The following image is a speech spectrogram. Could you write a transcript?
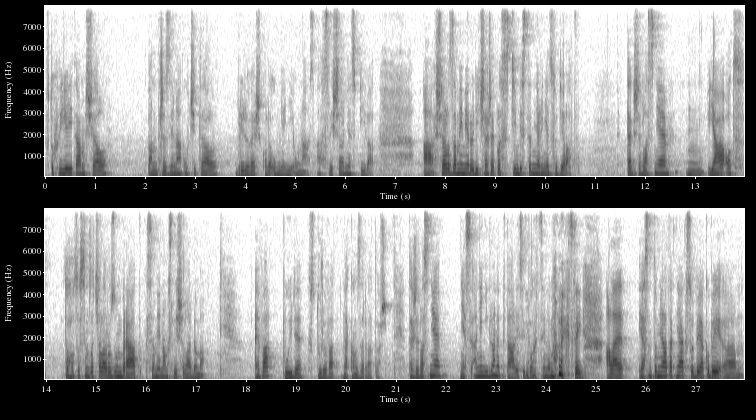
v tu chvíli tam šel pan Březina, učitel v Lidové škole umění u nás a slyšel mě zpívat. A šel za mými rodiče a řekl, s tím byste měli něco dělat. Takže vlastně mm, já od toho, co jsem začala rozum brát, jsem jenom slyšela doma. Eva půjde studovat na konzervatoř. Takže vlastně mě se ani nikdo neptal, jestli to chci nebo nechci, ale já jsem to měla tak nějak v sobě jakoby um,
